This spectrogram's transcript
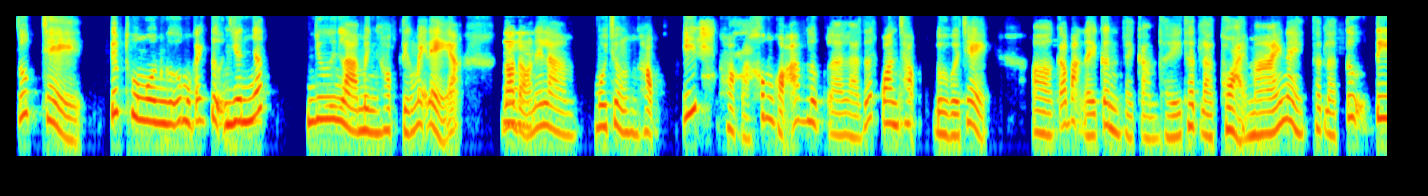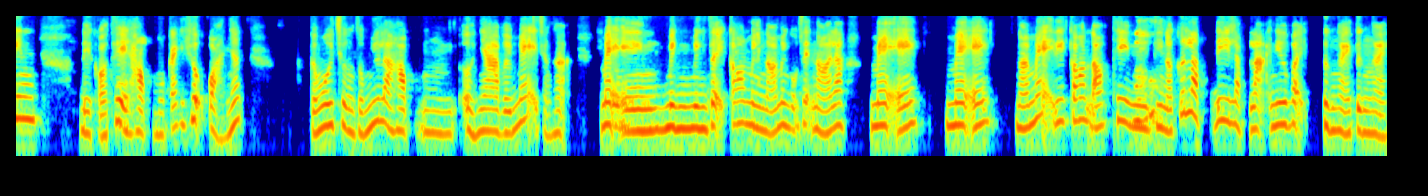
giúp trẻ tiếp thu ngôn ngữ một cách tự nhiên nhất như là mình học tiếng mẹ đẻ ạ do ừ. đó nên là môi trường học ít hoặc là không có áp lực là là rất quan trọng đối với trẻ à, các bạn ấy cần phải cảm thấy thật là thoải mái này thật là tự tin để có thể học một cách hiệu quả nhất cái môi trường giống như là học ở nhà với mẹ chẳng hạn mẹ ừ. mình mình dạy con mình nói mình cũng sẽ nói là mẹ mẹ nói mẹ đi con đó. Thì thì nó cứ lặp đi lặp lại như vậy từng ngày từng ngày.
